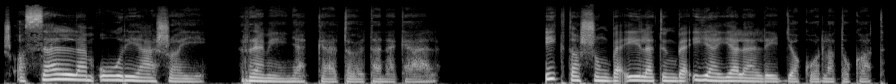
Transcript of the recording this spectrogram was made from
s a szellem óriásai reményekkel töltenek el. Iktassunk be életünkbe ilyen jelenlét gyakorlatokat.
